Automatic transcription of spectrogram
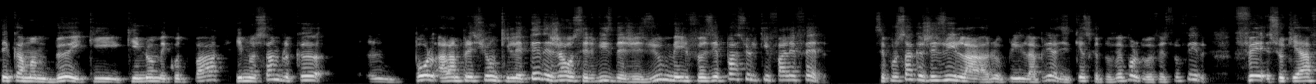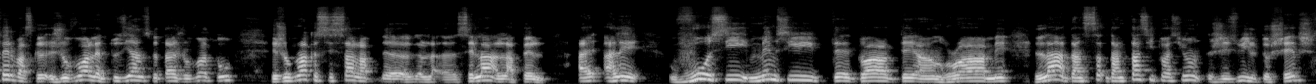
t'es comme un bœuf qui, qui ne m'écoute pas, il me semble que euh, Paul a l'impression qu'il était déjà au service de Jésus, mais il faisait pas ce qu'il fallait faire. C'est pour ça que Jésus il a repris, il a pris, il a dit qu'est-ce que tu fais Paul, tu me fais souffrir. Fais ce qu'il y a à faire parce que je vois l'enthousiasme que tu as, je vois tout, et je crois que c'est ça, la, euh, c'est là l'appel. Allez, vous aussi, même si toi, tu es un roi, mais là, dans, dans, ta situation, Jésus, il te cherche,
